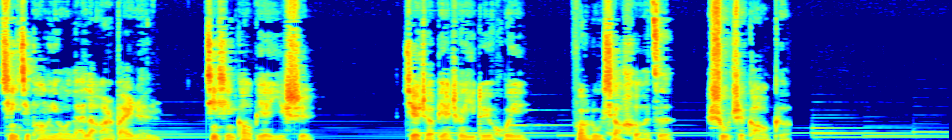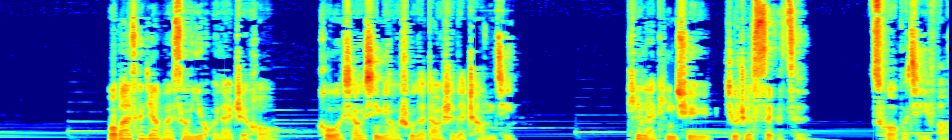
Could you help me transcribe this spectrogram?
亲戚朋友来了二百人，进行告别仪式，接着变成一堆灰，放入小盒子，束之高阁。我爸参加完丧仪回来之后，和我详细描述了当时的场景，听来听去就这四个字，猝不及防。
